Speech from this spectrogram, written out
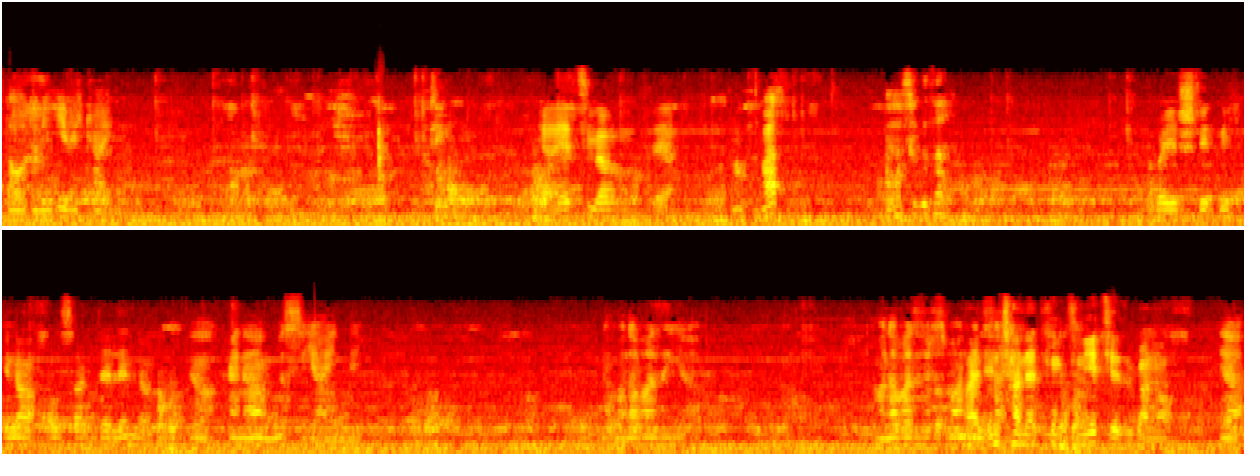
Das dauert nicht Ewigkeiten. Ja, jetzt sind wir ungefähr. Was? Was hast du gesagt? Aber hier steht nicht inner außerhalb der Länder. Ja, keine Ahnung, müsste ich eigentlich. Normalerweise ja. Normalerweise wird es mal Mein angezeigt. Internet funktioniert hier sogar noch. Ja.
